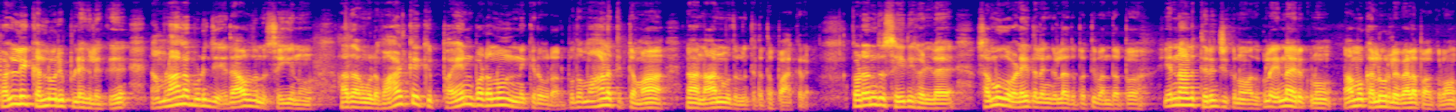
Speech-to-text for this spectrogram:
பள்ளி கல்லூரி பிள்ளைகளுக்கு நம்மளால் முடிஞ்ச ஏதாவது ஒன்று செய்யணும். அது அவங்களோட வாழ்க்கைக்கு பயன்படணும்னு நினைக்கிற ஒரு அற்புதமான திட்டமாக நான் நான் முதல் திட்டத்தை பார்க்குறேன். தொடர்ந்து செய்திகளில் சமூக வலைதளங்களில் அதை பற்றி வந்தப்போ என்னன்னு தெரிஞ்சுக்கணும். அதுக்குள்ளே என்ன இருக்கணும்? நாமும் கல்லூரியில் வேலை பார்க்குறோம்.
